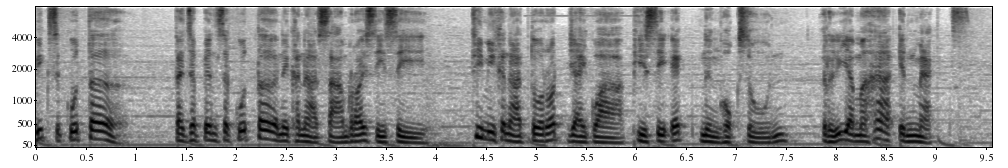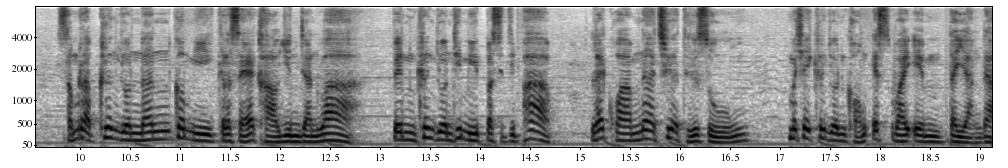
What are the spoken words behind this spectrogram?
บิ๊กสกูตเตอร์แต่จะเป็นสกูตเตอร์ในขนาด 300ซีซี ที่มีขนาดตัวรถใหญ่กว่า PCX 160 หรือ Yamaha NMAX สำหรับเครื่องยนต์นั้นก็มีกระแสข่าวยืนยันว่า เป็นเครื่องยนต์ที่มีประสิทธิภาพ และความน่าเชื่อถือสูง ไม่ใช่เครื่องยนต์ของ SYM แต่อย่างใด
